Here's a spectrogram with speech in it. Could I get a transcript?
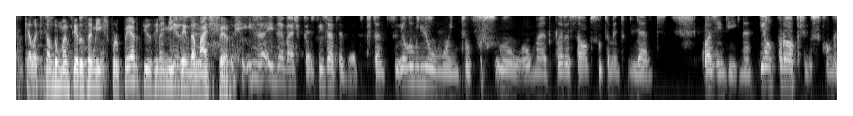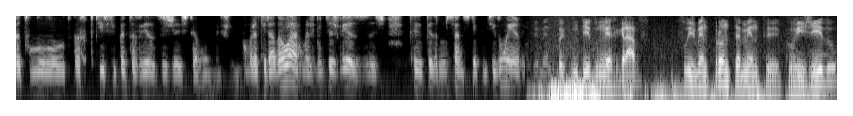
aquela questão de manter os amigos por perto e os inimigos ainda mais perto. ainda mais perto, exatamente. Portanto, ele humilhou muito, forçou uma declaração absolutamente humilhante, quase indigna. Ele próprio se congratulou a repetir 50 vezes, isto é um enfim, número atirado ao ar, mas muitas vezes que Pedro Nuno Santos tinha cometido um erro. Obviamente foi cometido um erro grave, felizmente prontamente corrigido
